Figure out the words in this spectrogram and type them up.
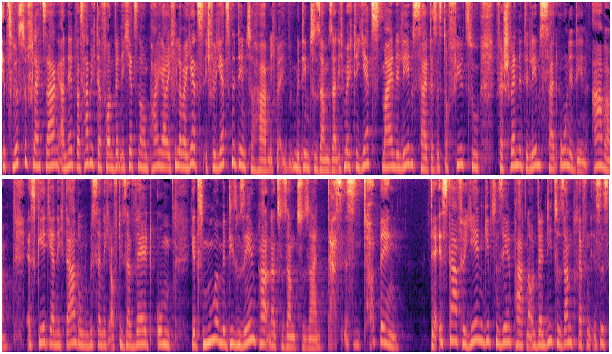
Jetzt wirst du vielleicht sagen, Annette, was habe ich davon, wenn ich jetzt noch ein paar Jahre, ich will aber jetzt, ich will jetzt mit dem zu haben, ich, mit dem zusammen sein. Ich möchte jetzt meine Lebenszeit, das ist doch viel zu verschwendete Lebenszeit ohne den. Aber es geht ja nicht darum, du bist ja nicht auf dieser Welt, um jetzt nur mit diesem Seelenpartner zusammen zu sein. Das ist ein Topping. Der ist da, für jeden gibt es einen Seelenpartner. Und wenn die zusammentreffen, ist es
